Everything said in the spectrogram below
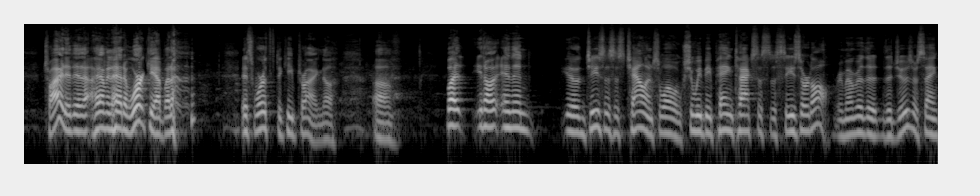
Tried it, I haven't had it work yet, but it's worth to keep trying. No. Um, but, you know, and then, you know, Jesus is challenged well, should we be paying taxes to Caesar at all? Remember, the, the Jews are saying,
